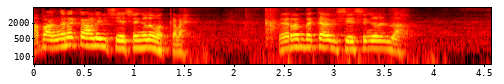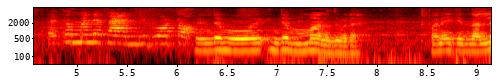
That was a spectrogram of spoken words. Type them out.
അപ്പം അങ്ങനെയൊക്കെയാണ് വിശേഷങ്ങൾ മക്കളെ. വേറെ എന്തൊക്കെയാ വിശേഷങ്ങൾ എന്താ എന്റെ മോൻ എന്റെ ഉമ്മാണിത് ഇവിടെ. പണിയൊക്കെ നല്ല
